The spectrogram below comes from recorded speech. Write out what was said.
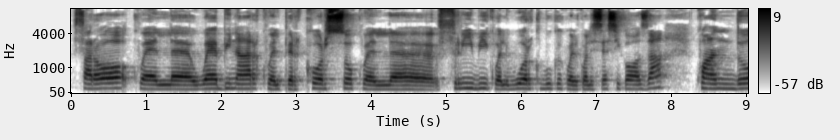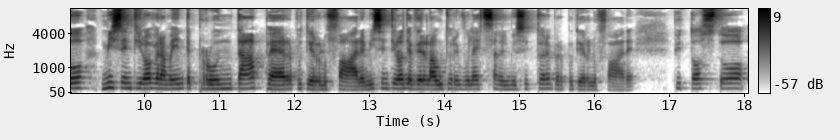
Farò quel webinar, quel percorso, quel freebie, quel workbook, quel qualsiasi cosa quando mi sentirò veramente pronta per poterlo fare, mi sentirò di avere l'autorevolezza nel mio settore per poterlo fare, piuttosto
